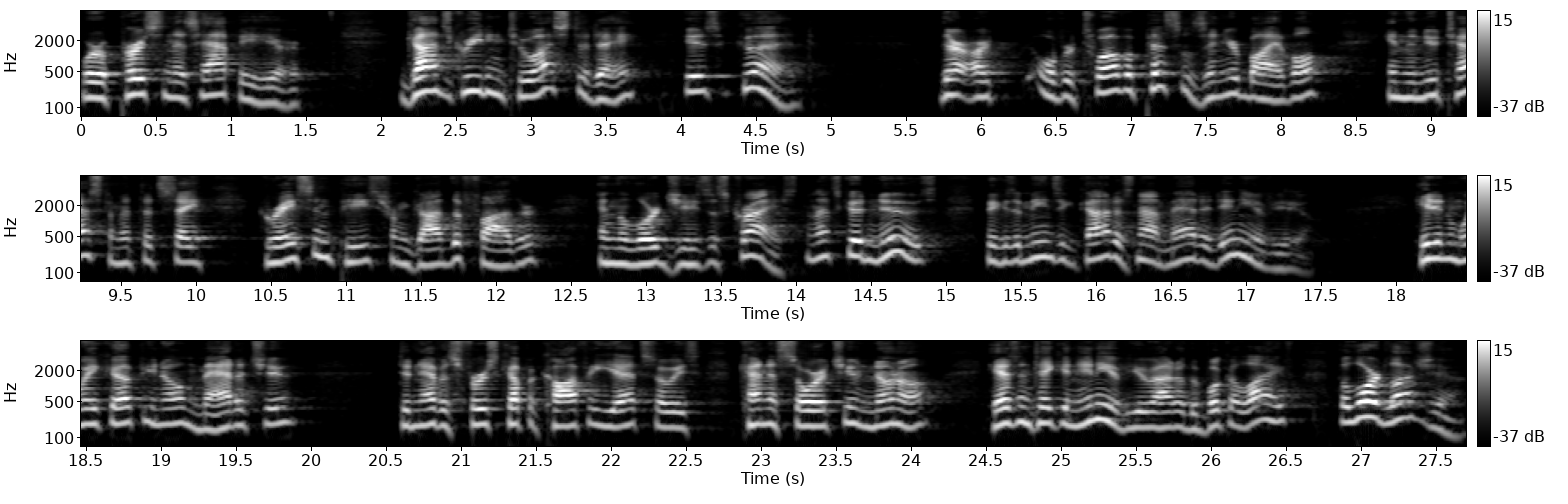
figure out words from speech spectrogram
where a person is happy here. God's greeting to us today is good. There are over 12 epistles in your Bible in the New Testament that say grace and peace from God the Father and the Lord Jesus Christ. And that's good news because it means that God is not mad at any of you. He didn't wake up, you know, mad at you. Didn't have his first cup of coffee yet, so he's kind of sore at you. No, no. He hasn't taken any of you out of the book of life. The Lord loves you.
